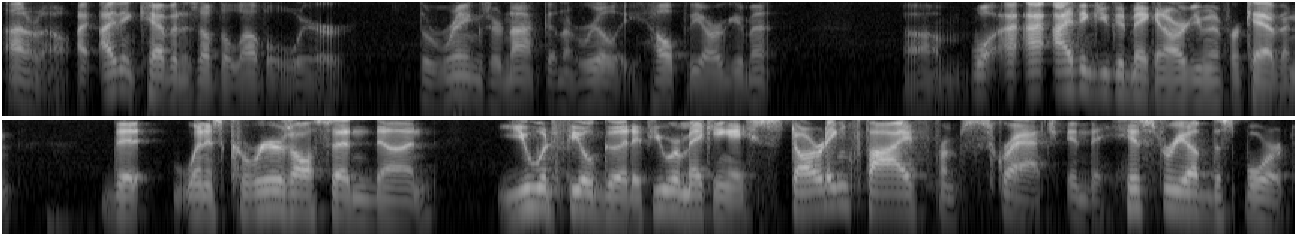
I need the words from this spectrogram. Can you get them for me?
I don't know. I, I think Kevin is of the level where the rings are not going to really help the argument. Um, well, I, I think you could make an argument for Kevin that when his career's all said and done, you would feel good if you were making a starting five from scratch in the history of the sport.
